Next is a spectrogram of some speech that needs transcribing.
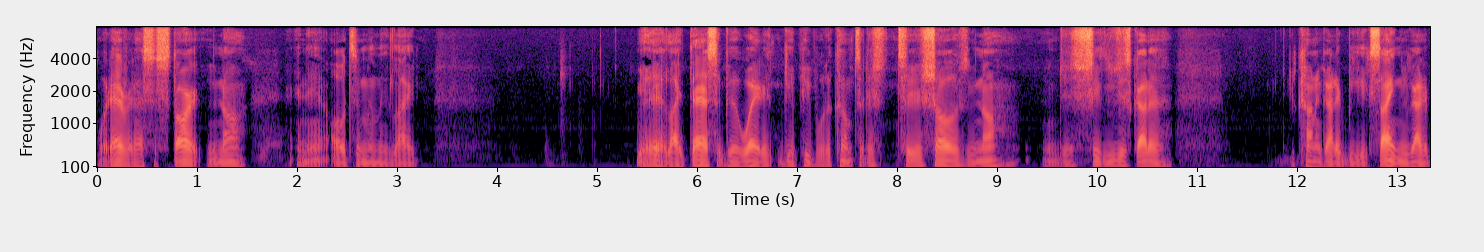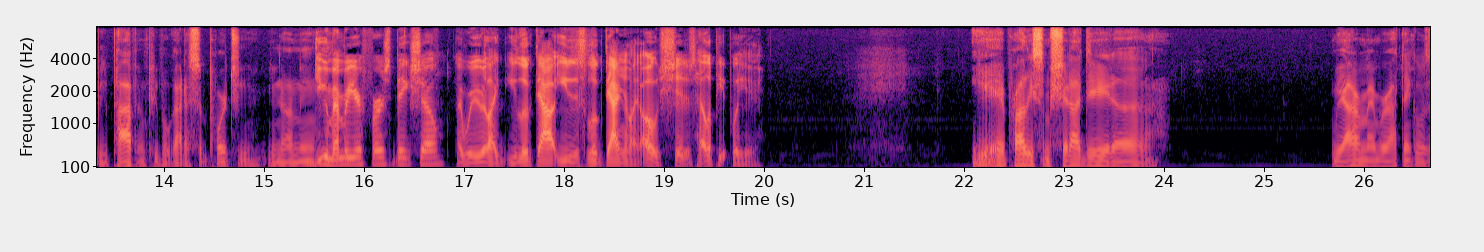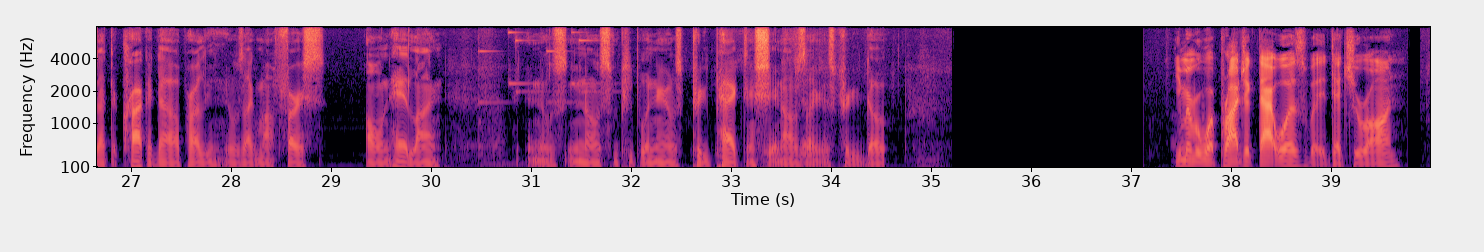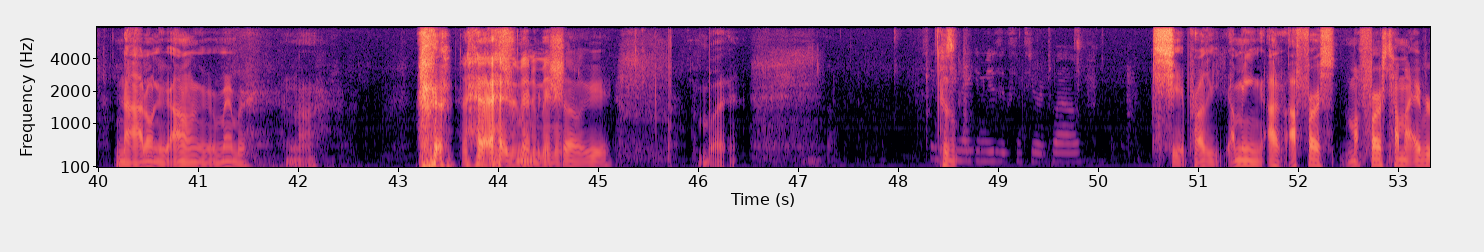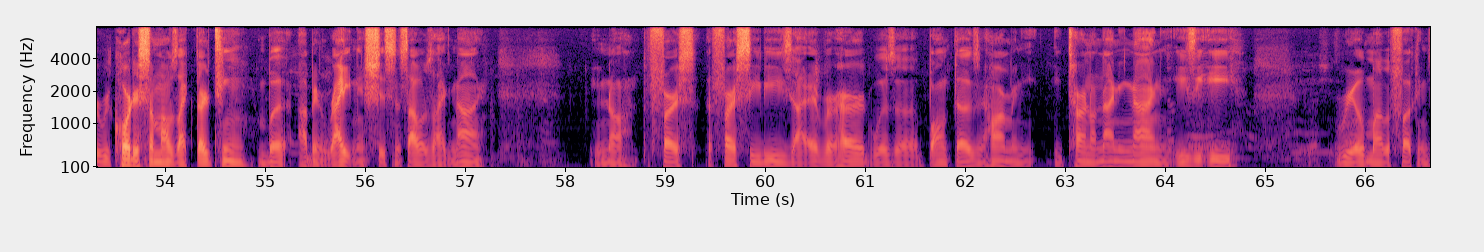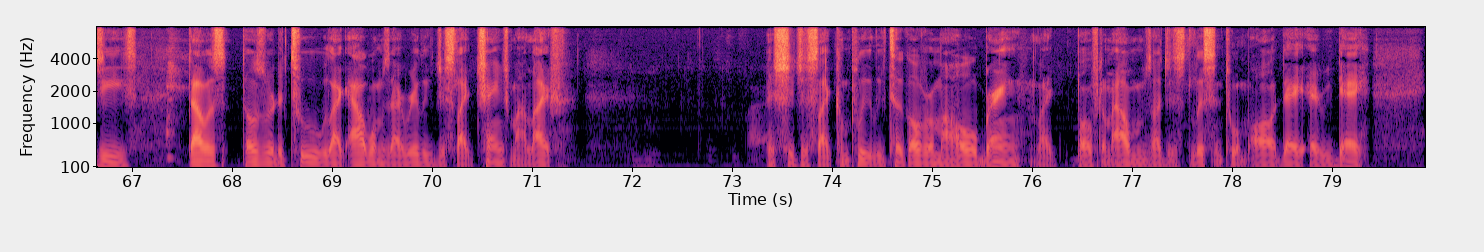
Whatever, that's a start, you know? And then ultimately like yeah, like that's a good way to get people to come to the to your shows, you know? And just shit, you just got to you kind of got to be exciting. You got to be popping. People got to support you. You know what I mean? Do you remember your first big show? Like where you were like you looked out, you just looked out, you're like, oh shit, there's hella people here. Yeah, probably some shit I did. Uh, yeah, I remember. I think it was at the Crocodile. Probably it was like my first own headline, and it was you know some people in there. It was pretty packed and shit. And I was like, it's pretty dope. You remember what project that was that you were on? Nah, I don't. Even, I don't even remember. Nah. It's been a minute. Show, yeah. But because shit, probably. I mean, I, I first my first time I ever recorded something, I was like 13, but I've been writing and shit since I was like nine. You know, the first the first CDs I ever heard was uh Bone Thugs-n-Harmony, Eternal '99, and Easy E, Real Motherfucking G's. That was those were the two like albums that really just like changed my life. That shit just like completely took over my whole brain. Like both of them albums, I just listened to them all day, every day,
